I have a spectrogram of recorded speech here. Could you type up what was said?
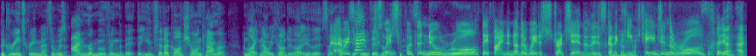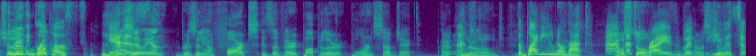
The green screen meta was I'm removing the bit that you've said I can't show on camera. And like, no, you can't do that either. It's like Every but it's time invisible. Twitch puts a new rule, they find another way to stretch it, and then they just got to keep changing the rules. Like, yeah, The actually moving Bra- goalposts. yes. Brazilian Brazilian farts is a very popular porn subject. I, I was No. told. The- why do you know that? I'm was not told. surprised, but was he was so.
